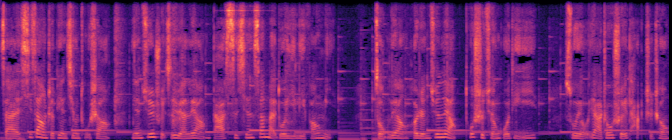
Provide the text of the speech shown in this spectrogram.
在西藏这片净土上，年均水资源量达四千三百多亿立方米，总量和人均量都是全国第一，素有“亚洲水塔”之称。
